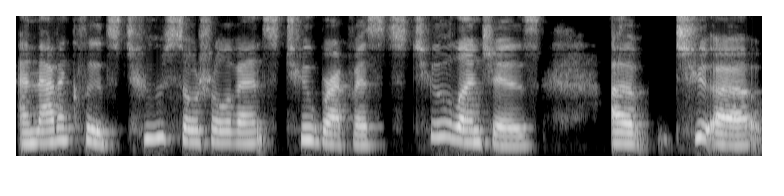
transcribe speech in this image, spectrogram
And that includes two social events, two breakfasts, two lunches, uh, two uh,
